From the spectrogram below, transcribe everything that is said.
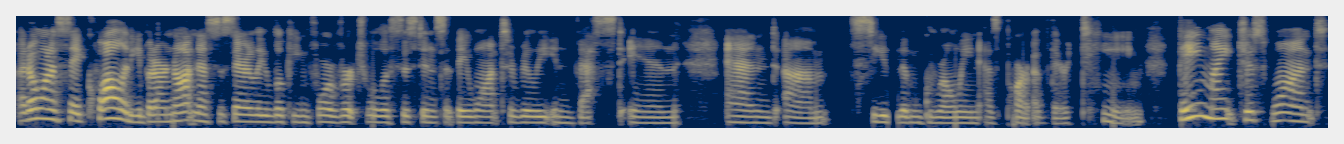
I don't want to say quality, but are not necessarily looking for virtual assistants that they want to really invest in and um, see them growing as part of their team. They might just want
